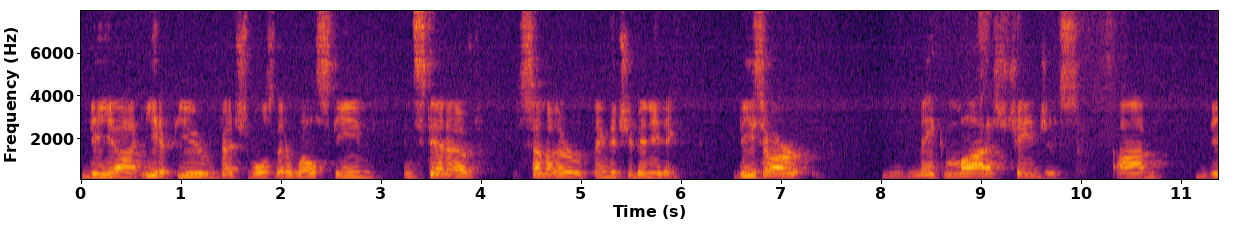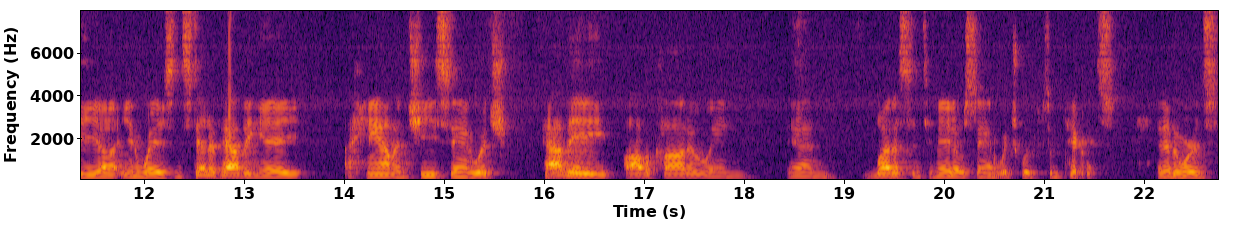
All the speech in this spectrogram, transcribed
the uh, eat a few vegetables that are well steamed instead of some other thing that you've been eating. These are make modest changes. Um, the uh, in ways instead of having a, a ham and cheese sandwich, have a avocado and and lettuce and tomato sandwich with some pickles. In other words,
